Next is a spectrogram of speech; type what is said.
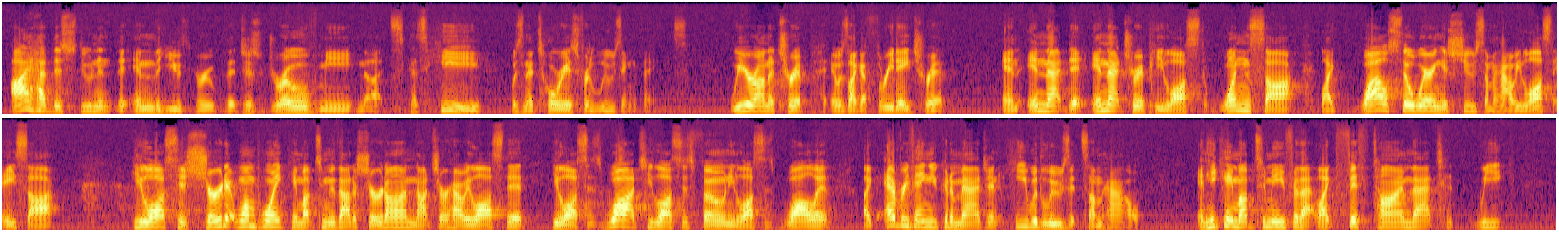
I had this student in the youth group that just drove me nuts because he was notorious for losing things. We were on a trip. It was like a three day trip. And in that, day, in that trip, he lost one sock, like while still wearing his shoe somehow. He lost a sock. He lost his shirt at one point, came up to me without a shirt on, not sure how he lost it. He lost his watch, he lost his phone, he lost his wallet. Like everything you could imagine, he would lose it somehow. And he came up to me for that like fifth time that week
